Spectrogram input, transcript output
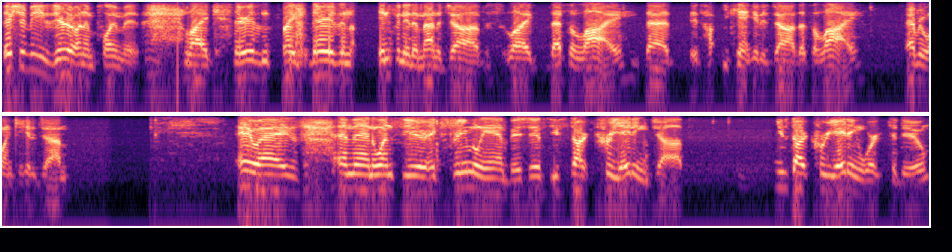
there should be zero unemployment. Like there is like there is an infinite amount of jobs. Like that's a lie that it's you can't get a job. That's a lie everyone can get a job. Anyways, and then once you're extremely ambitious, you start creating jobs. You start creating work to do.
